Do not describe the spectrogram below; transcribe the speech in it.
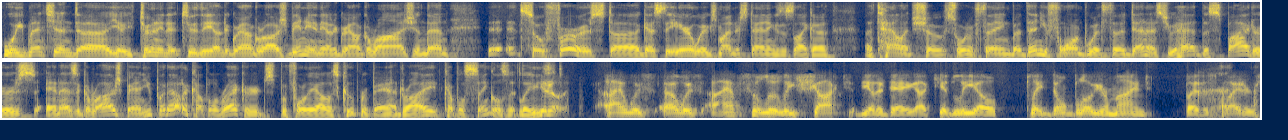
Well, you mentioned uh, you tuning it to the Underground Garage, being in the Underground Garage, and then uh, so first, uh, I guess the Earwigs. My understanding is it's like a, a talent show sort of thing. But then you formed with uh, Dennis. You had the Spiders, and as a garage band, you put out a couple of records before the Alice Cooper band, right? A couple of singles at least. You know, I was I was absolutely shocked the other day. A kid Leo played "Don't Blow Your Mind." By the Spiders.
